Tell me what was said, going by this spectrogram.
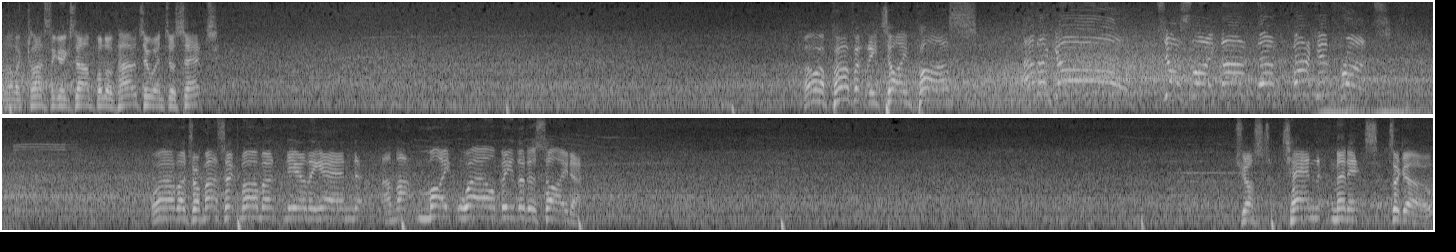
Well, a classic example of how to intercept. Oh, a perfectly timed pass. And a goal! Just like that, they're back in front. Well, a dramatic moment near the end, and that might well be the decider. Just 10 minutes to go.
